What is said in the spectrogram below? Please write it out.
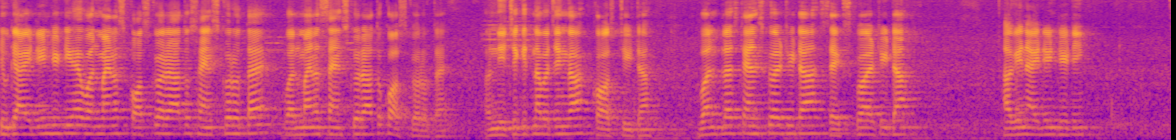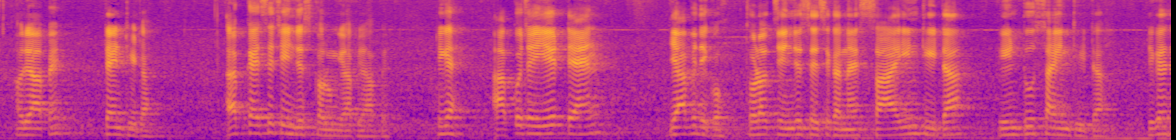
क्योंकि आइडेंटिटी है वन माइनस कॉस स्क्वायर रहा तो साइन स्क्वायर होता है। वन माइनस साइन स्क्वायर रहा तो कॉस स्क्वायर होता है। और नीचे कितना बचेगा? Cos theta. One plus tan square theta, sec square theta, again identity, और यहाँ पे टेन थीटा। अब कैसे चेंजेस करूँगी आप यहाँ पे? ठीक है? आपको चाहिए टेन। यहाँ पे देखो, थोड़ा चेंजेस ऐसे करना है। Sin theta into sin theta, ठीक है?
